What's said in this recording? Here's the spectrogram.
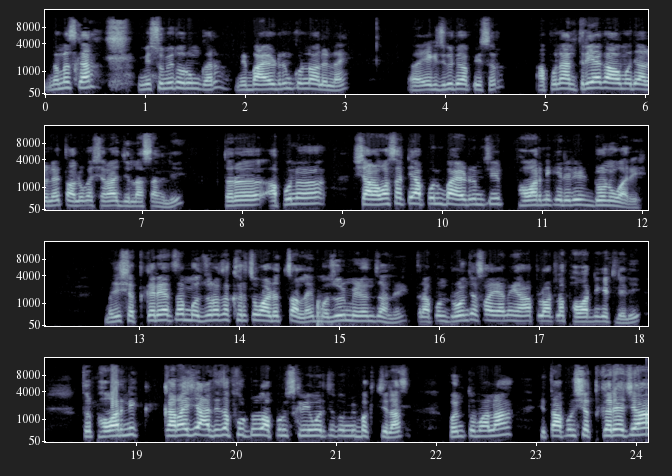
नमस्कार मी सुमित उरुंकर मी बायोड्रीमकडून आलेलो आहे. एक्झिक्युटिव्ह ऑफिसर आपण अंतरी या गावामध्ये आलेलो आहे तालुका शहरा जिल्हा सांगली. तर आपण शाळवासाठी आपण बायोड्रीमची फवारणी केलेली ड्रोनवारी म्हणजे शेतकऱ्याचा मजुराचा खर्च वाढत चाललाय मजूर मिळत झालाय. तर आपण ड्रोनच्या सहाय्याने ह्या प्लॉटला फवारणी घेतलेली. तर फवारणी करायची आधीचा फोटो आपण स्क्रीनवरती तुम्ही बघचिलाच पण तुम्हाला इथं आपण शेतकऱ्याच्या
